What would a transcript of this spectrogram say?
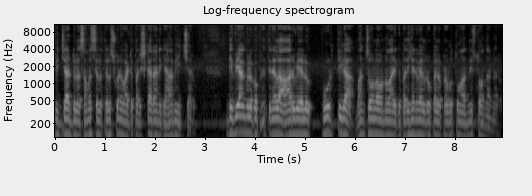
విద్యార్థుల సమస్యలు తెలుసుకుని వాటి పరిష్కారానికి హామీ ఇచ్చారు. దివ్యాంగులకు ప్రతి నెల ఆరు వేలు పూర్తిగా మంచంలో ఉన్న వారికి పదిహేను వేల రూపాయలు ప్రభుత్వం అందిస్తోందన్నారు.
